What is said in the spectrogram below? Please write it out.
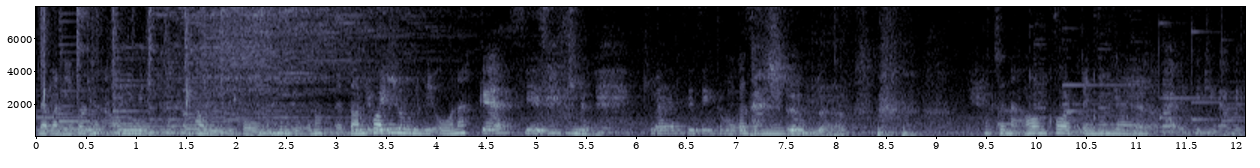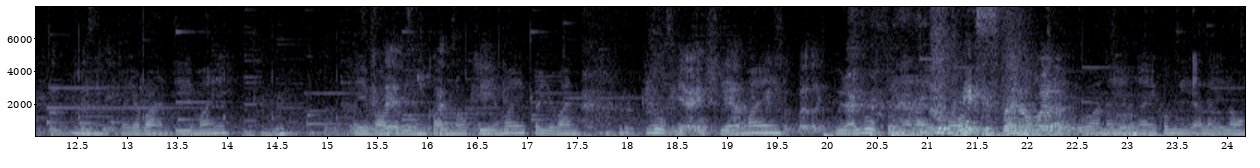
แต่วันนี้ก็จะเอาลูกเอาวิดีโอมาให้ดูเนาะแต่ตอนคลอดไม่มีวิดีโอนะ gell, sie sind klein, sie sind แล้ว groß. ก็จะมีรูปอยู่ลักษณะห้องคลอดเป็นยังไงอืมพยาบาลดีไหม Mhm. พยาบาลประลุมกันโอเคไหม พยาบาลลูกเด็กโอเคไหม เวลาลูกเป็นอะไรก็ไม่หายใจหรือว่าอะไรยังไงก็มีอะไรรอง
